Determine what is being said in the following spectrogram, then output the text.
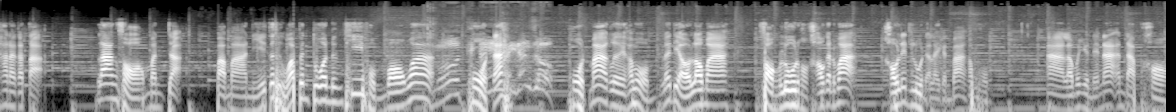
ฮานากาตะล่าง 2 มันจะประมาณนี้ก็ถือว่าเป็นตัวหนึ่งที่ผมมองว่าโหดนะโหดมากเลยครับผม แล้วเดี๋ยวเรามา สองรูนของเขากันว่าเขาเล่นรูนอะไรกันบ้างครับผมอ่าเรามาอยู่ในหน้าอันดับของ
